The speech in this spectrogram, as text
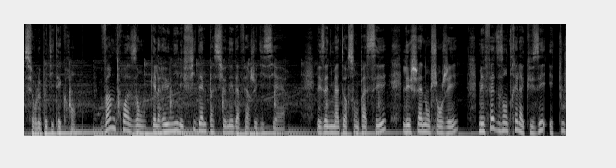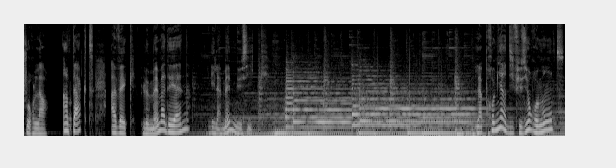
sur le petit écran. 23 ans qu'elle réunit les fidèles passionnés d'affaires judiciaires. Les animateurs sont passés, les chaînes ont changé, mais faites entrer l'accusé est toujours là, intact, avec le même ADN et la même musique. La première diffusion remonte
